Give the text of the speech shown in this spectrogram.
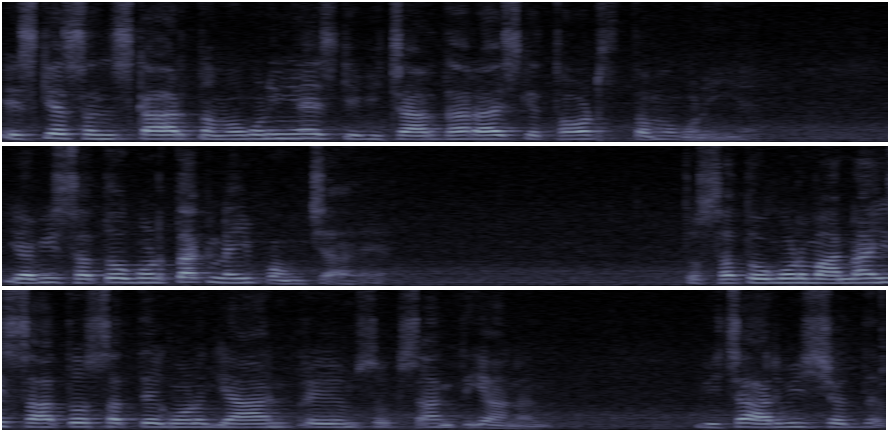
इसके संस्कार तमोगुणी है, इसकी विचारधारा, इसके थॉट्स तमोगुणी है। ये अभी सतोगुण तक नहीं पहुँचा है। तो सतोगुण माना ही सातों सत्य गुण ज्ञान, प्रेम, सुख, शांति, आनंद। विचार भी शुद्ध।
